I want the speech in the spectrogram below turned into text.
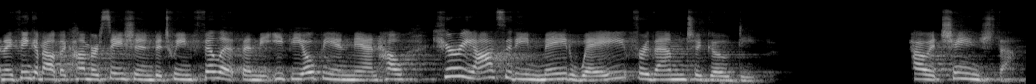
And I think about the conversation between Philip and the Ethiopian man, how curiosity made way for them to go deep, how it changed them.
